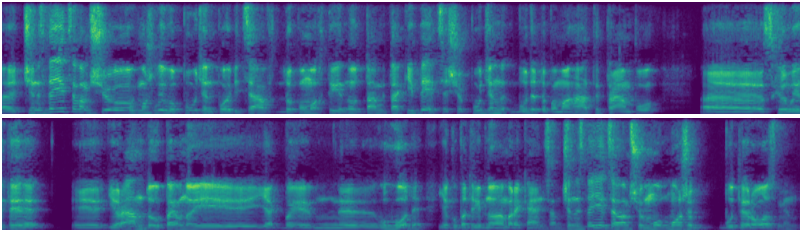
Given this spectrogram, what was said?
Е, Чи не здається вам, що можливо Путін пообіцяв допомогти? Ну там так ідеться, що Путін буде допомагати Трампу е, схилити Іран до певної якби е, угоди, яку потрібно американцям. Чи не здається вам, що може бути розмін?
